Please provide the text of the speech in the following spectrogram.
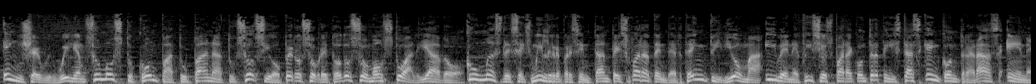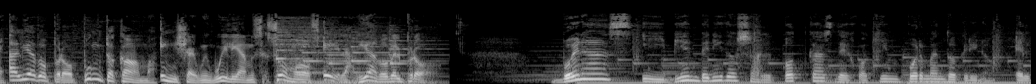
En Sherwin Williams somos tu compa, tu pana, tu socio, pero sobre todo somos tu aliado, con más de 6.000 representantes para atenderte en tu idioma y beneficios para contratistas que encontrarás en aliadopro.com. En Sherwin Williams somos el aliado del PRO. Buenas y bienvenidos al podcast de Joaquín Puerma Endocrino, el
